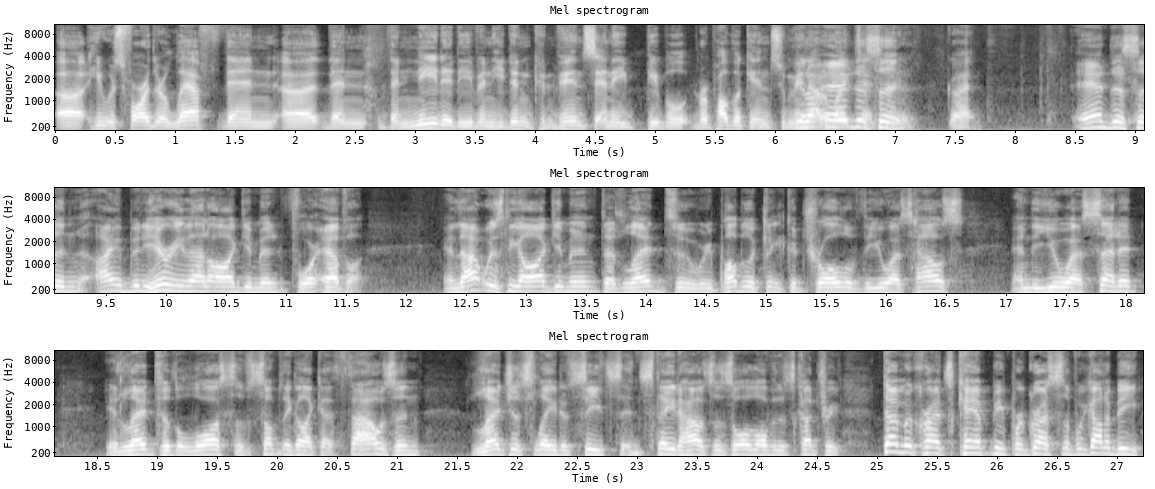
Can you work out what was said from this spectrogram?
uh, he was farther left than uh, than than needed. Even he didn't convince any people Republicans who may you not know, have Anderson, liked Go ahead. Anderson, I have been hearing that argument forever. And that was the argument that led to Republican control of the U.S. House and the U.S. Senate it led to the loss of something like a thousand legislative seats in state houses all over this country. Democrats can't be progressive. We got to be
